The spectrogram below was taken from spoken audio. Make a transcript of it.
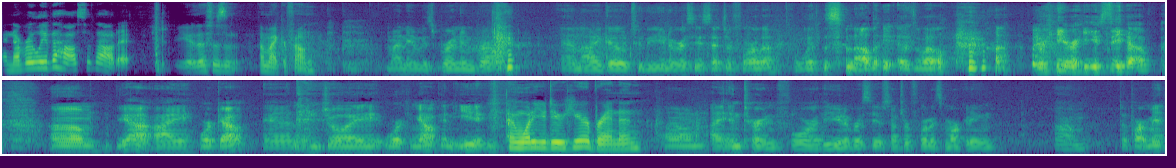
I never leave the house without it. This is a microphone. My name is Brendan Brown, and I go to the University of Central Florida with the Sonali as well. We're here at UCF. Um, yeah, I work out and enjoy working out and eating. And what do you do here, Brandon? Um, I interned for the University of Central Florida's marketing um, department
